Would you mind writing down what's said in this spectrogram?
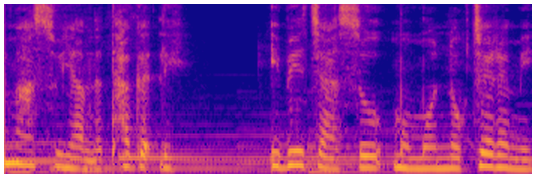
ꯏꯃꯥꯁꯨ ꯌꯥꯝꯅ ꯊꯥꯒꯠꯂꯤ ꯏꯕꯦꯆꯥꯁꯨ ꯃꯣꯃꯣꯟ ꯅꯣꯛꯆꯔꯝꯃꯤ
